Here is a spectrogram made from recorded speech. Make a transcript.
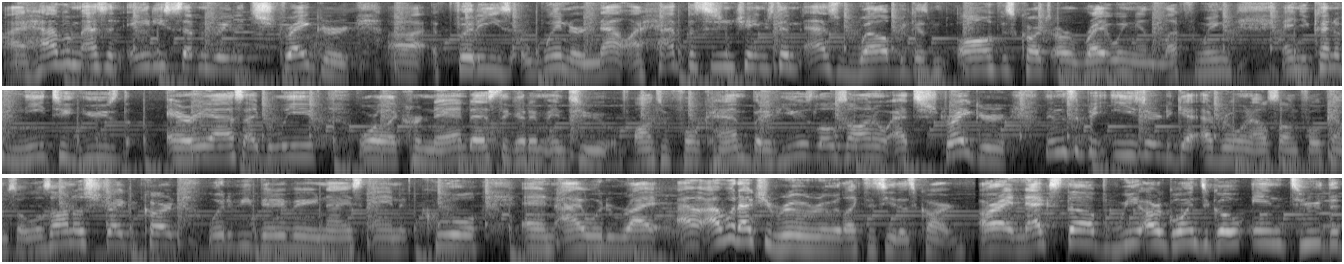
I have him as an 87 striker uh, FUTTIES winner. Now, I have position changed him as well because all of his cards are right wing and left wing, and you kind of need to use Arias, I believe, or like Hernandez to get him into onto full chem. But if you use Lozano at striker, then it's a bit easier to get everyone else on full chem. So Lozano's striker card would be very, very nice and cool, and I would write, I, I would actually really, really like to see this card. All right, next up, we are going to go into the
